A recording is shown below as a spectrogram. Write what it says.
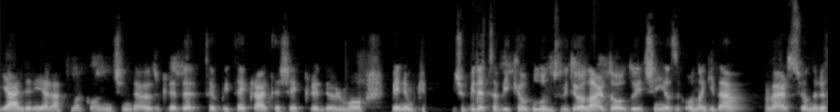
yerleri yaratmak. Onun için de Özgür'e de tabii tekrar teşekkür ediyorum. O benim küçük. Bir de tabii ki o buluntu videolar da olduğu için yazık ona giden versiyonları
